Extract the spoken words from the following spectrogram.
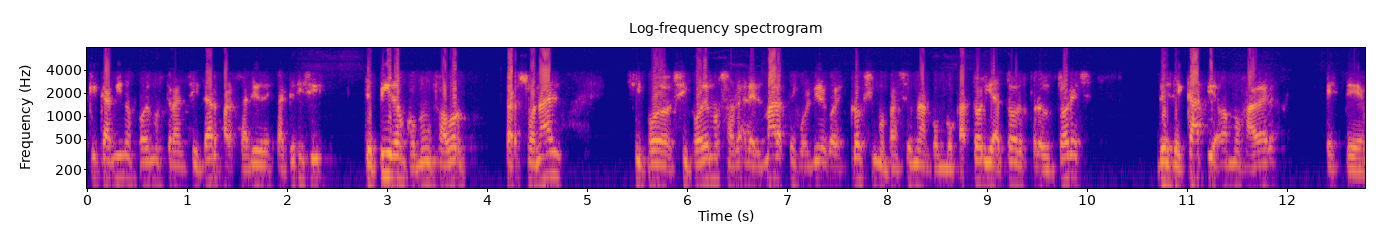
qué caminos podemos transitar para salir de esta crisis. Te pido como un favor personal, si, po- si podemos hablar el martes o el miércoles próximo para hacer una convocatoria a todos los productores. Desde CAPIA vamos a ver este,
